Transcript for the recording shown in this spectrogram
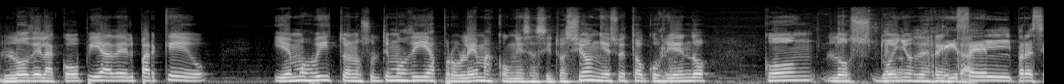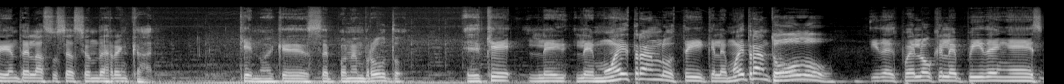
lo de la copia del parqueo, y hemos visto en los últimos días problemas con esa situación, y eso está ocurriendo con los dueños de Rencar. Dice el presidente de la asociación de Rencar que no es que se ponen brutos, es que le, le muestran los tickets, le muestran todo. todo y después lo que le piden es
